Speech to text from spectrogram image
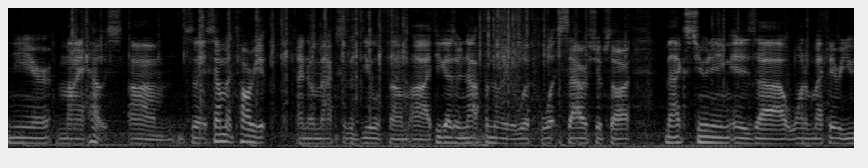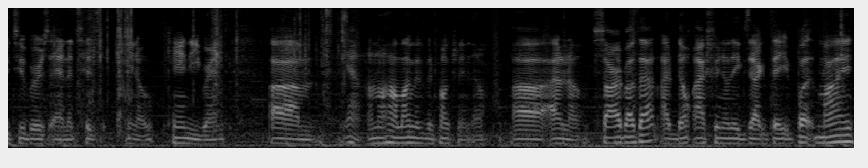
near my house. Um, so sell at Target. I know Max has a deal with them. Uh, if you guys are not familiar with what sour strips are, Max Chewning is uh, one of my favorite YouTubers, and it's his, you know, candy brand. Um, yeah, I don't know how long they've been functioning though. Uh, I don't know. Sorry about that. I don't actually know the exact date, but my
